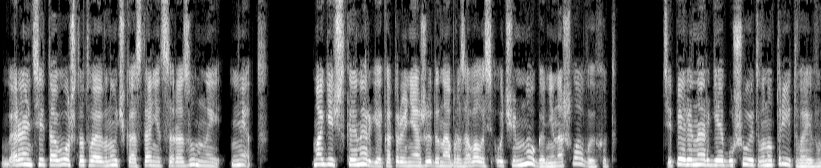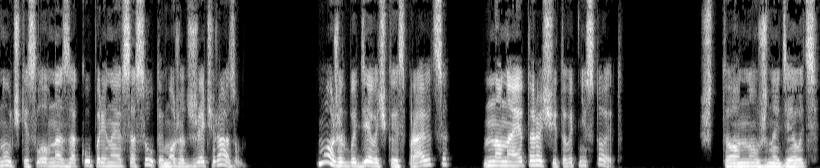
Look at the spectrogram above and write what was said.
Гарантии того, что твоя внучка останется разумной, нет. Магическая энергия, которая неожиданно образовалась очень много, не нашла выход. Теперь энергия бушует внутри твоей внучки, словно закупоренная в сосуд, и может сжечь разум. Может быть, девочка исправится, но на это рассчитывать не стоит. Что нужно делать?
